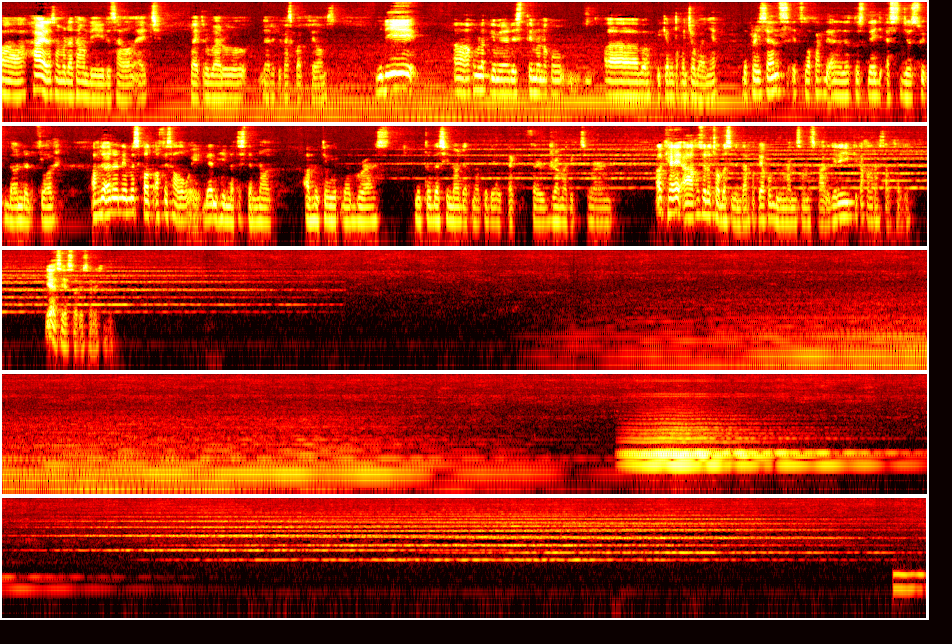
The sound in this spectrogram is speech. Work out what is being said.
Uh, hai dan selamat datang di The Silent Age Playthrough baru dari Pika Squad Films. Jadi uh, aku melihat game ini di Steam dan aku uh, pikir untuk mencobanya. The Presence, it's looked like the another stage as Joe sweep down the floor. Of the anonymous cult office hallway Then he noticed the note. A meeting with the brass. Little does he know that not to take very dramatic turn. Oke, okay, aku sudah coba sebentar tapi aku belum main sama sekali. Jadi kita akan restart saja. Yes, yes, sorry, sorry, sorry Mm-hmm.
